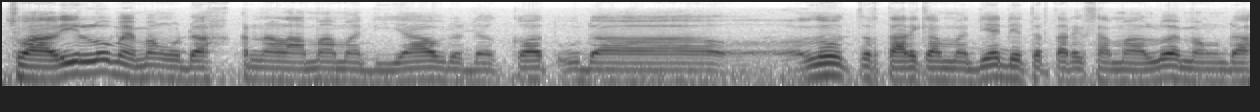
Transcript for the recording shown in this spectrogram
Kecuali lu memang udah kenal lama sama dia udah deket udah lu tertarik sama dia dia tertarik sama lu emang udah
